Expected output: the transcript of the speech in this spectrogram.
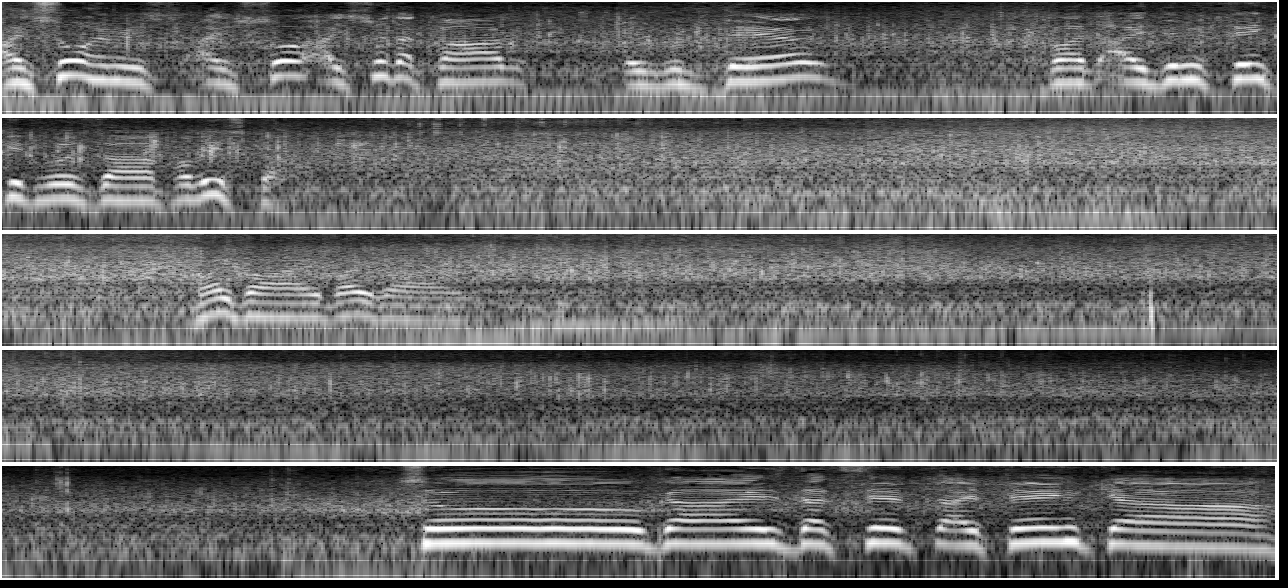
I saw him. I saw. I saw the car. It was there, but I didn't think it was a police car. Bye bye. Bye bye. So guys, that's it. I think uh,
